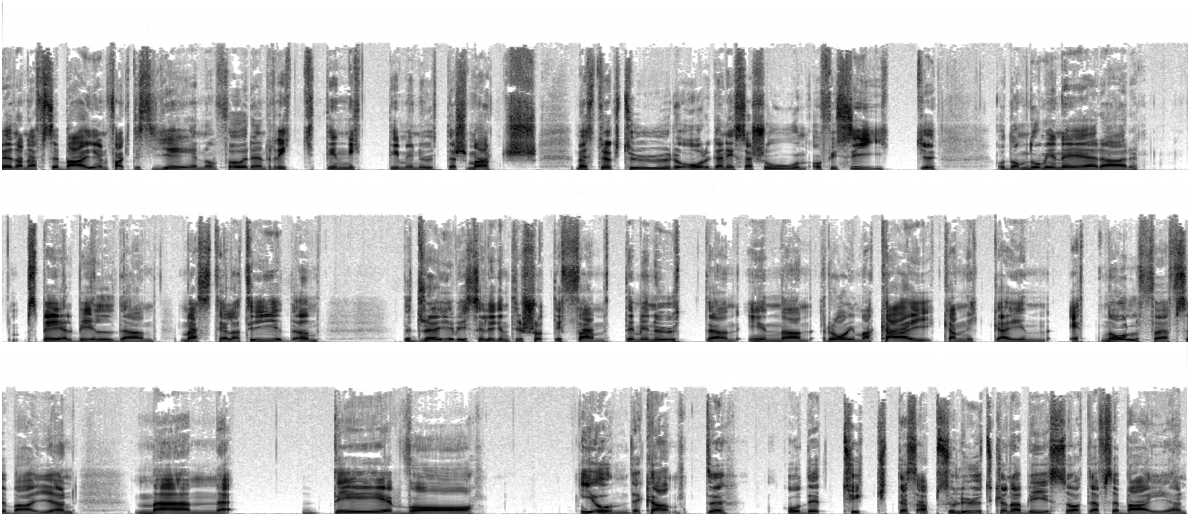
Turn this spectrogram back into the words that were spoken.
medan FC Bayern faktiskt genomför en riktig 90 minuters match med struktur, och organisation och fysik. Och de dominerar spelbilden mest hela tiden. Det dröjer visserligen till 75 minuten innan Roy Mackay kan nicka in 1-0 för FC Bayern, men det var i underkant och det tycktes absolut kunna bli så att FC Bayern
